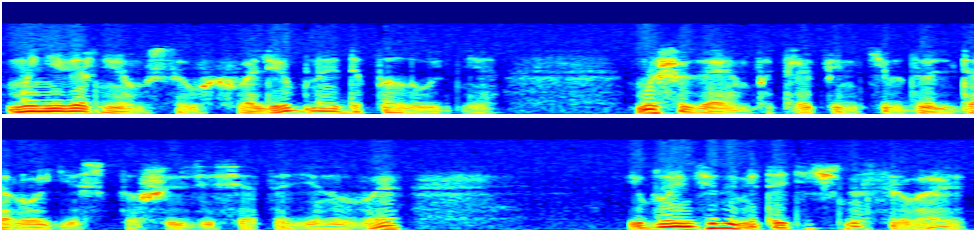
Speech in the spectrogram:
мы не вернемся в хвалебное до полудня. Мы шагаем по тропинке вдоль дороги 161В, и блондина методично срывает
